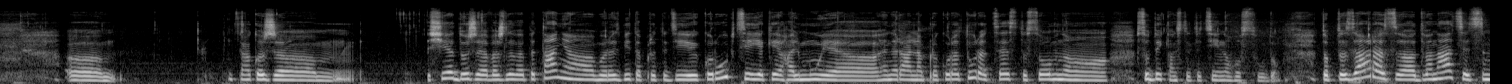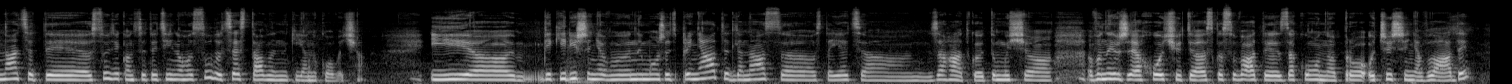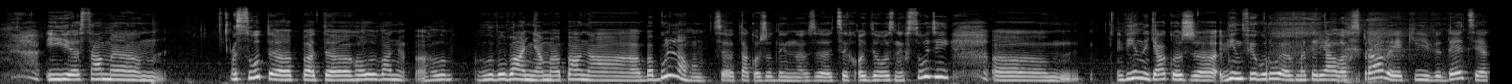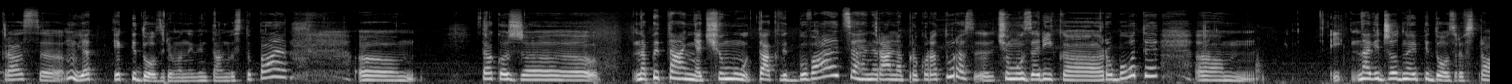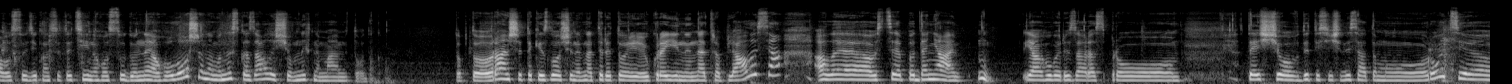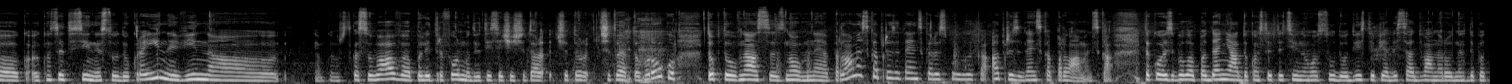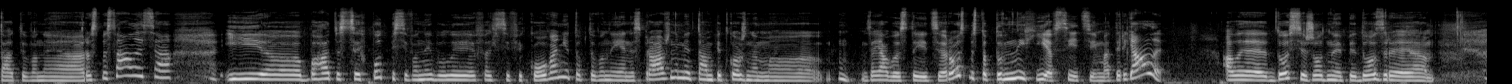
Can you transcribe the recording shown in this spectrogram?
Е, Також е, ще дуже важливе питання боротьбі та протидії корупції, яке гальмує Генеральна прокуратура, це стосовно судей Конституційного суду. Тобто зараз е, 12-17 суддів Конституційного суду це ставленики Януковича. І е, які рішення вони можуть прийняти для нас е, стається загадкою, тому що вони вже хочуть е, скасувати закон про очищення влади, і саме суд під е, головань- голов- головуванням пана Бабульного, це також один з цих одіозних суддів, він якож він фігурує в матеріалах справи, які ведеться якраз ну, як, як підозрюваний. Він там виступає. Також е, на питання, чому так відбувається, Генеральна прокуратура, е, чому за рік е, роботи. ем, навіть жодної підозри в справу судді Конституційного суду не оголошено. Вони сказали, що в них немає методик. Тобто раніше такі злочини на території України не траплялося, але ось це подання, ну я говорю зараз про те, що в 2010 році Конституційний суд України він скасував політреформу 2004 року. Тобто, в нас знов не парламентська президентська республіка, а президентська парламентська. Так ось було подання до Конституційного суду 252 народних депутати. Вони розписалися, і е, багато з цих підписів вони були фальсифіковані, тобто вони є несправжніми. Там під кожним е, ну, заявою стоїть розпис, тобто в них є всі ці матеріали. Але досі жодної підозри е,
